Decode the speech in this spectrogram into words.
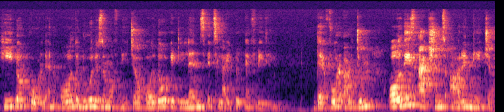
heat or cold, and all the dualism of nature, although it lends its light to everything. Therefore, Arjun, all these actions are in nature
